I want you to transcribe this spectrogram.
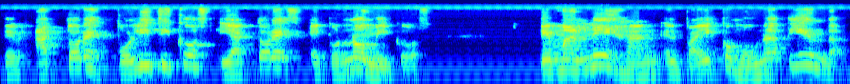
de actores políticos y actores económicos que manejan el país como una tienda.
